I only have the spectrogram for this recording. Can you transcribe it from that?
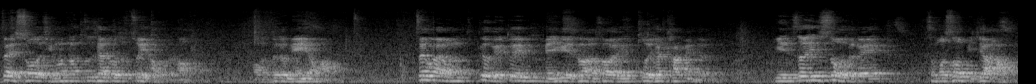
在所有情况之下都是最好的哈，哦，这个没有哈。这块，我们个别对每一个算法稍微做一下 comment 的。引这些受的嘞，什么时候比较好？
